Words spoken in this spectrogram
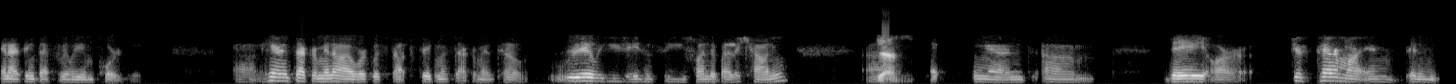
And I think that's really important. Um, here in Sacramento, I work with Stop Stigma Sacramento, really huge agency funded by the county. Um, yes. And um, they are just paramount in in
